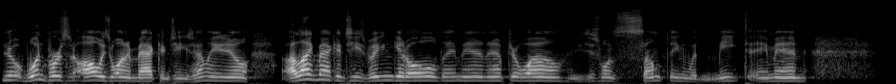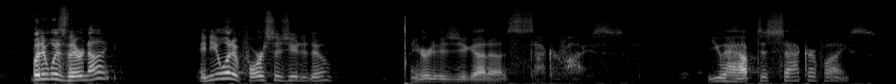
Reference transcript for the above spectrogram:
You know, one person always wanted mac and cheese. How many you know? I like mac and cheese, but you can get old, amen. After a while, you just want something with meat, amen. But it was their night. And you know what it forces you to do? Here it is you got to sacrifice. You have to sacrifice.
